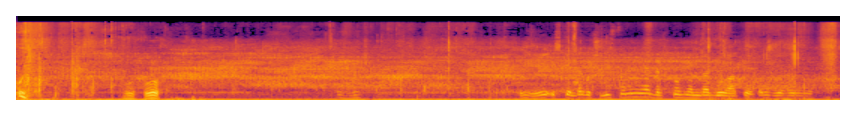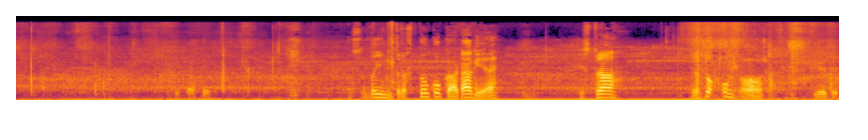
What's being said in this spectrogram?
उफ, उफ। ये चीज़ तो नहीं है दरख्तों के अंदर जो आपके ऊपर जो है वो भाई, इन दरख्तों को काटा गया है। इस तरह दरख्तों यार ये देख।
